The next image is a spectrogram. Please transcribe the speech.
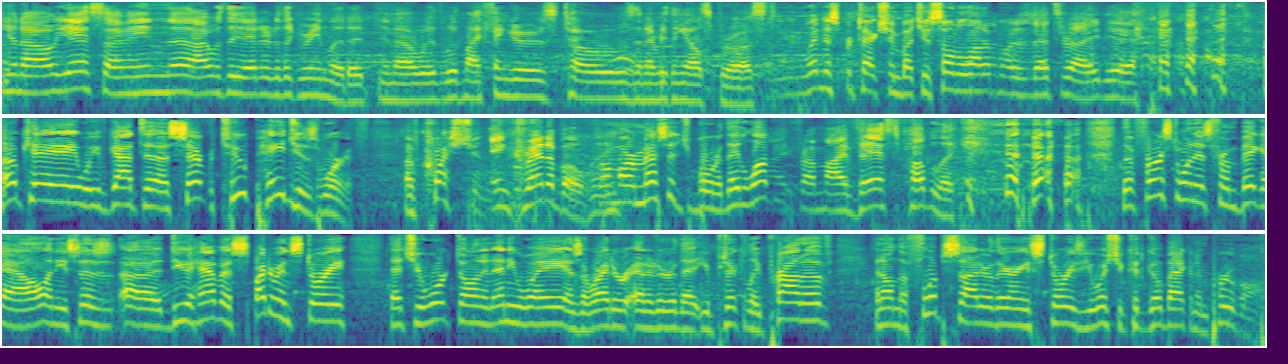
you know, yes, I mean, uh, I was the editor of that greenlit it, you know, with, with my fingers, toes, and everything else crossed. Witness protection, but you sold a lot of. That's right, yeah. okay, we've got uh, several, two pages worth of questions. Incredible. From our message board. They love you. From my vast public. the first one is from Big Al, and he says, uh, Do you have a Spider Man story that you worked on in any way as a writer or editor that you're particularly proud of? And on the flip side, are there any stories you wish you could go back and improve on?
